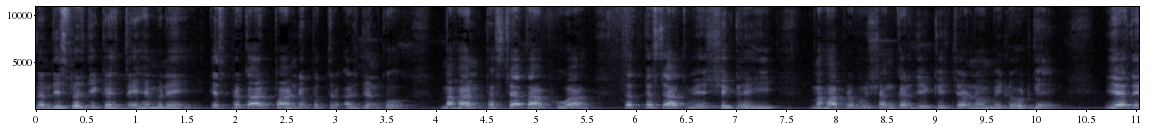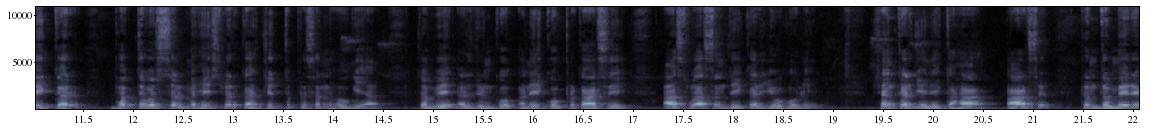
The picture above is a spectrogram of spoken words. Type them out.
नंदीश्वर जी कहते हैं, मुने, इस प्रकार पांडुपुत्र अर्जुन को महान पश्चाताप हुआ। तत्पश्चात वे शीघ्र ही महाप्रभु शंकर जी के चरणों में लौट गए। यह देखकर भक्तवत्सल महेश्वर का चित्त प्रसन्न हो गया। तब वे अर्जुन को अनेकों प्रकार से आश्वासन देकर यो बोले, शंकर जी ने कहा पार्थ तुम तो मेरे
